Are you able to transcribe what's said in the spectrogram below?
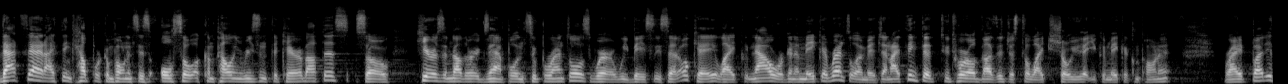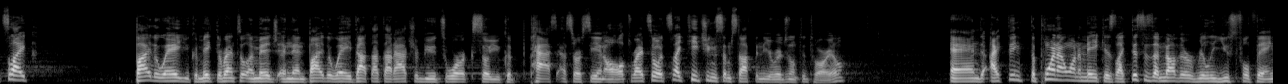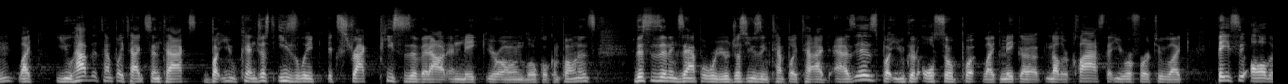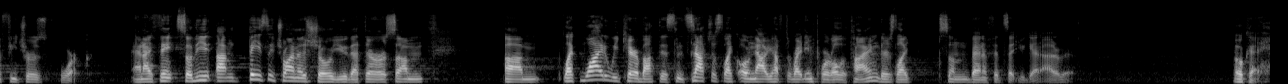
that said, I think helper components is also a compelling reason to care about this. So here's another example in super rentals where we basically said, okay, like now we're gonna make a rental image. And I think the tutorial does it just to like show you that you can make a component, right? But it's like, by the way, you can make the rental image, and then by the way, dot, dot, dot attributes work, so you could pass SRC and alt, right? So it's like teaching some stuff in the original tutorial. And I think the point I want to make is like this is another really useful thing. Like you have the template tag syntax, but you can just easily extract pieces of it out and make your own local components. This is an example where you're just using template tag as is, but you could also put like make a, another class that you refer to. Like basically all the features work. And I think so. The, I'm basically trying to show you that there are some Um, like, why do we care about this? And it's not just like, oh, now you have to write import all the time. There's like some benefits that you get out of it. Okay.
